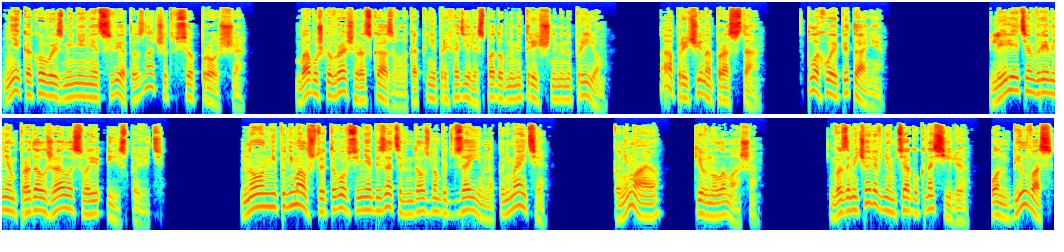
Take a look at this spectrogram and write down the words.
Никакого изменения цвета, значит, все проще. Бабушка-врач рассказывала, как к ней приходили с подобными трещинами на прием. А причина проста. Плохое питание. Лилия тем временем продолжала свою исповедь. Но он не понимал, что это вовсе не обязательно должно быть взаимно, понимаете? «Понимаю», — кивнула Маша. «Вы замечали в нем тягу к насилию? Он бил вас?»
